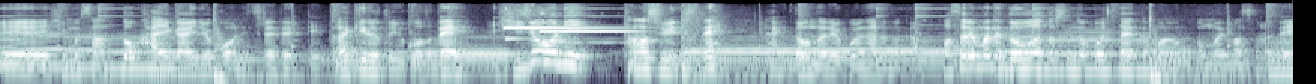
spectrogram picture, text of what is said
えーヒムさんと海外旅行に連れてっていただけるということでえー非常に楽しみですねはい、どんな旅行になるのか、まあ、それもね動画として残したいと思いますので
